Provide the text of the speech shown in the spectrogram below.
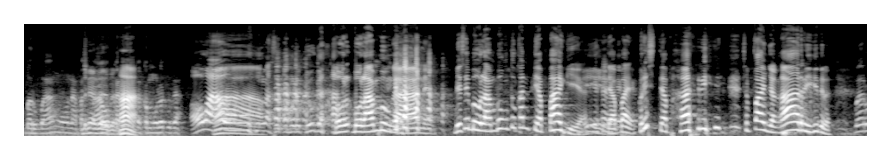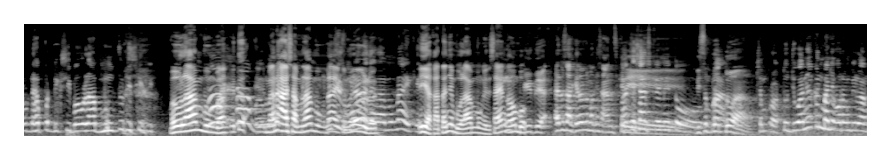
baru bangun, napas Bener, bau, bener, Ah. ke, mulut juga. Oh wow, langsung ke mulut juga. bau, bau lambung kan ya. Biasanya bau lambung tuh kan tiap pagi ya. Tiap pagi. Kok dia setiap hari, sepanjang hari gitu loh. Baru dapet diksi bau lambung tuh di sini. Bau lambung bang, itu mana asam lambung naik ke mulut. lambung naik ya. Iya katanya bau lambung gitu. Sayang kamu bau. Gitu ya. Eh terus akhirnya lu pakai sunscreen. Pakai sunscreen itu. Disemprot Nah, doang. Semprot. Tujuannya kan banyak orang bilang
